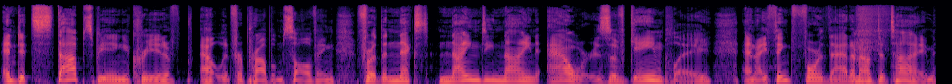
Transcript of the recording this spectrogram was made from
and it stops being a creative outlet for problem solving for the next 99 hours of gameplay. And I think for that amount of time,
